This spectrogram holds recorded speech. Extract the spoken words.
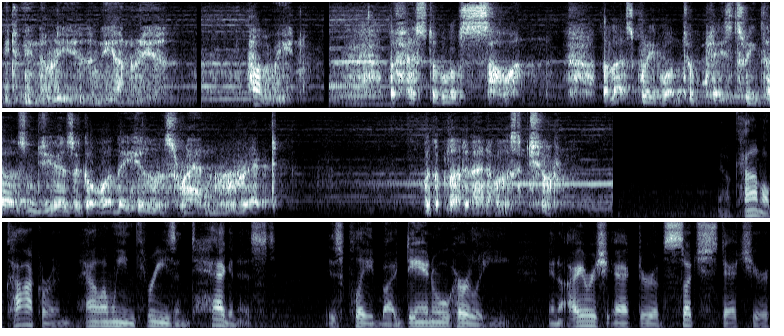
between the real and the unreal. Halloween, the festival of Samhain. The last great one took place 3,000 years ago, and the hills ran red with the blood of animals and children. Now, Conal Cochran, Halloween 3's antagonist, is played by Dan O'Herlihy, an Irish actor of such stature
